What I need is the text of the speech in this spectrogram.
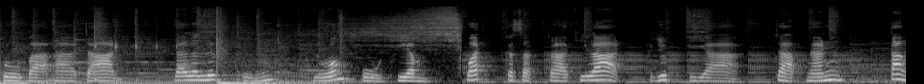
ครูบาอาจารย์และระลึกถึง หลวงปู่เทียม วัดกษัตราธิราชอยุธยา จากนั้นตั้ง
